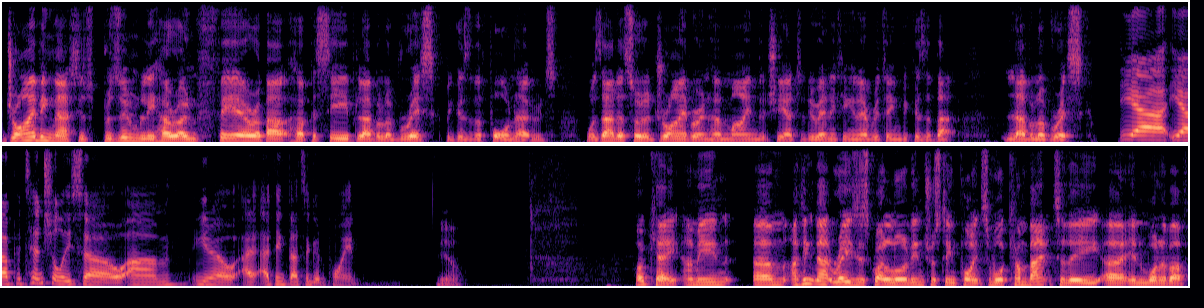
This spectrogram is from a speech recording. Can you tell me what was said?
driving that is presumably her own fear about her perceived level of risk because of the four nodes. Was that a sort of driver in her mind that she had to do anything and everything because of that level of risk. Yeah, yeah, potentially so. Um, you know, I, I, think that's a good point. Yeah. Okay, I mean, um, I think that raises quite a lot of interesting points. We'll come back to the uh, in one of our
